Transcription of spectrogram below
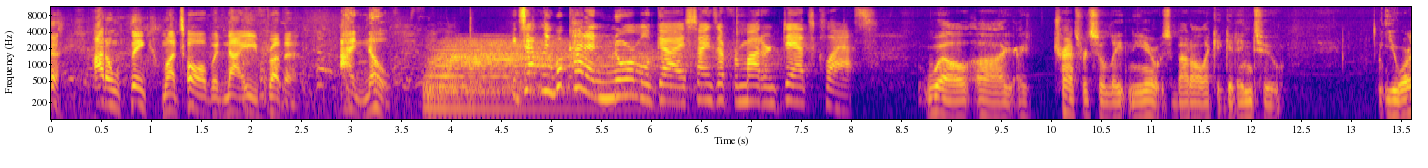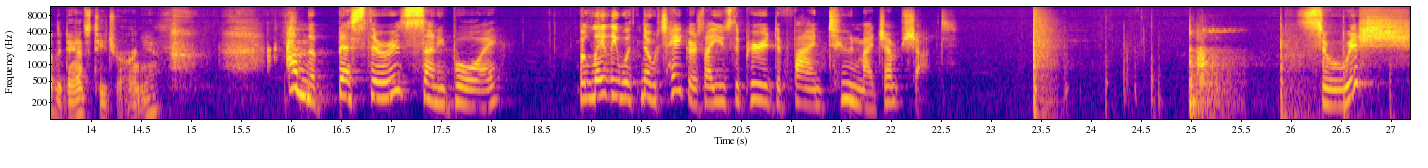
I don't think, my tall but naive brother. I know. Exactly what kind of normal guy signs up for modern dance class? Well, uh, I I transferred so late in the year, it was about all I could get into. You are the dance teacher, aren't you? I'm the best there is, sonny boy. But lately, with no takers, I use the period to fine tune my jump shot. Swish.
